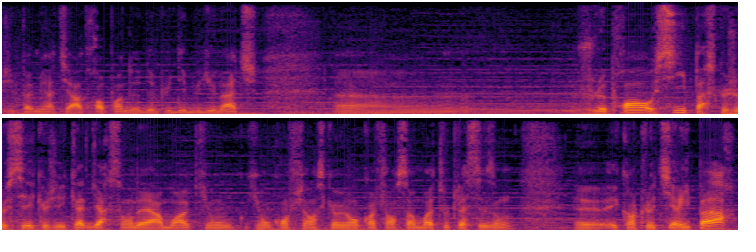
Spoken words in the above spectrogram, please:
J'ai pas mis un tir à trois points depuis le début du match je le prends aussi parce que je sais que j'ai quatre garçons derrière moi qui ont, confiance, qui ont confiance en moi toute la saison. Euh, et quand le tir y part,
